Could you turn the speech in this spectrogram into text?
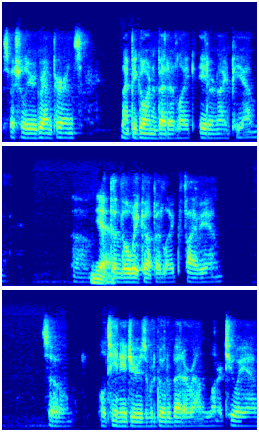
especially your grandparents might be going to bed at like 8 or 9 p.m. Um, Yeah. But then they'll wake up at like 5 a.m. So, well, teenagers would go to bed around 1 or 2 a.m.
